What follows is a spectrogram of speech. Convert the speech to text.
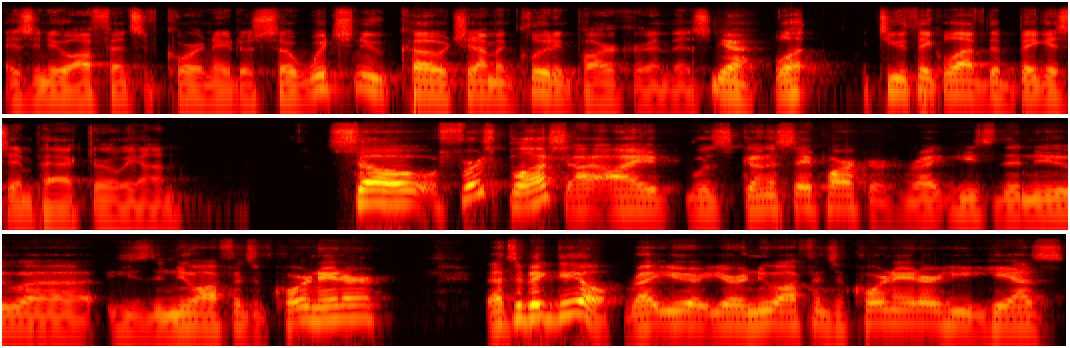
as a new offensive coordinator. So, which new coach, and I'm including Parker in this, yeah, well, do you think will have the biggest impact early on? So, first blush, I, I was gonna say Parker, right? He's the new uh, he's the new offensive coordinator. That's a big deal, right? You're you're a new offensive coordinator. He he has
